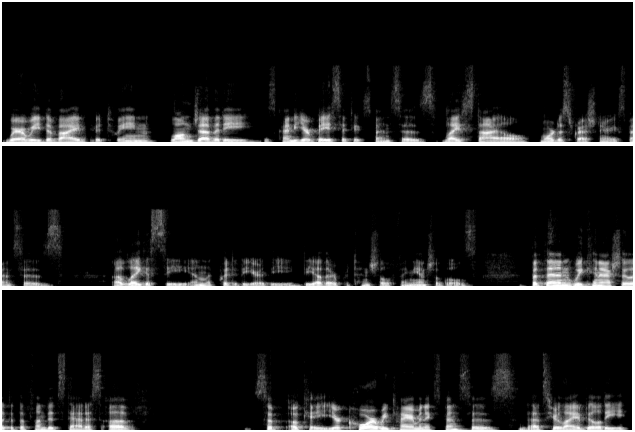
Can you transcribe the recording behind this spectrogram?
where we divide between longevity is kind of your basic expenses, lifestyle, more discretionary expenses, uh, legacy, and liquidity are the the other potential financial goals. But then we can actually look at the funded status of so okay, your core retirement expenses, that's your liability.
